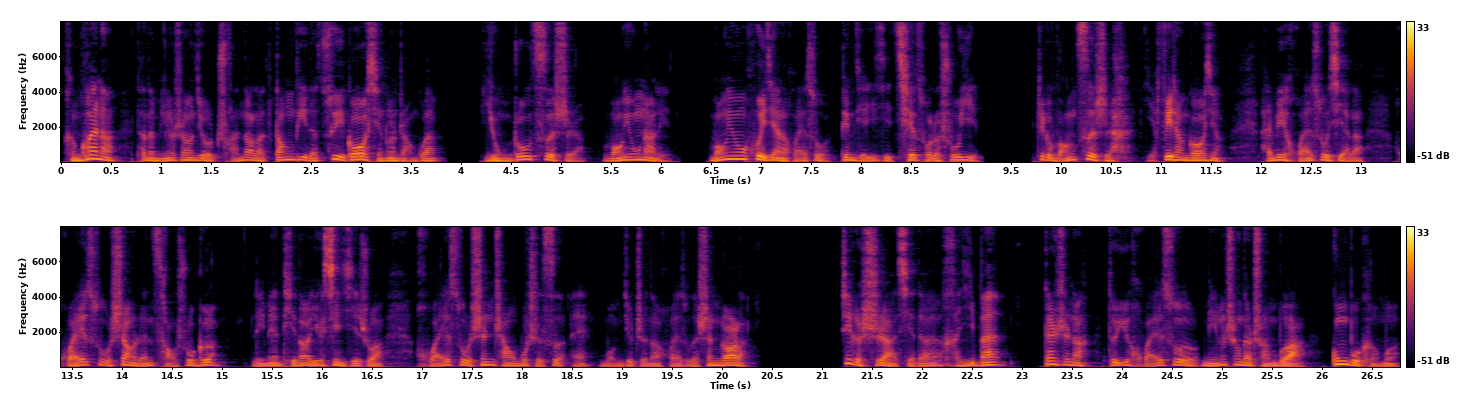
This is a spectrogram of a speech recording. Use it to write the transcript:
很快呢，他的名声就传到了当地的最高行政长官永州刺史王庸那里。王庸会见了怀素，并且一起切磋了书艺。这个王刺史啊也非常高兴，还为怀素写了《怀素上人草书歌》，里面提到一个信息，说啊怀素身长五尺四。哎，我们就知道怀素的身高了。这个诗啊写的很一般，但是呢，对于怀素名声的传播啊功不可没，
